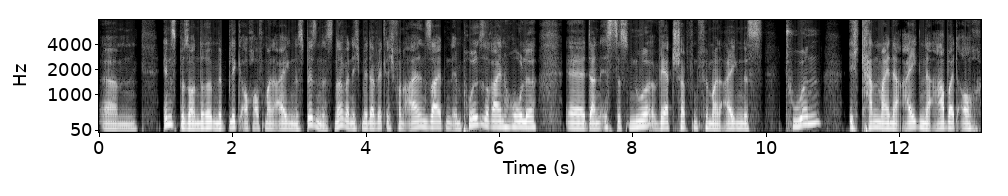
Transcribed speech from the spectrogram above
Ähm, insbesondere mit Blick auch auf mein eigenes Business. Ne? Wenn ich mir da wirklich von allen Seiten Impulse reinhole, äh, dann ist es nur wertschöpfend für mein eigenes Tun. Ich kann meine eigene Arbeit auch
